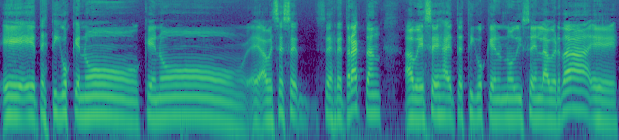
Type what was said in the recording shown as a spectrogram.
eh, testigos que no, que no, eh, a veces se, retractan, a veces hay testigos que no dicen la verdad eh,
